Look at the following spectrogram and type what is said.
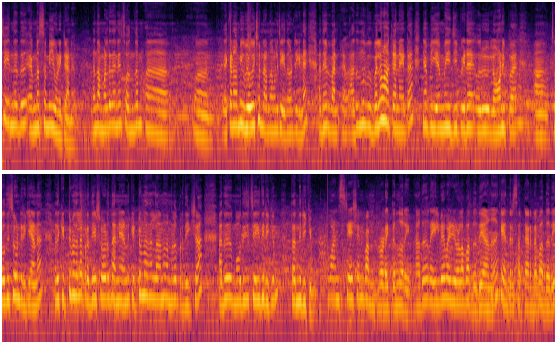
ചെയ്യുന്നത് M S M E unit ആണ്. അത് നമ്മളുടെ തന്നെ സ്വന്തം എക്കണോമി ഉപയോഗിച്ചുകൊണ്ടാണ് നമ്മൾ ചെയ്തുകൊണ്ടിരിക്കുന്നത് അത് അതൊന്ന് വിപുലമാക്കാനായിട്ട് ഞാൻ പി എം ഇ ജി പിയുടെ ഒരു ലോൺ ഇപ്പോൾ ചോദിച്ചുകൊണ്ടിരിക്കുകയാണ്. അത് കിട്ടുമെന്നുള്ള പ്രതീക്ഷയോട് തന്നെയാണ്. കിട്ടുമെന്നുള്ളതാണ് നമ്മൾ പ്രതീക്ഷ. അത് മോദിജി ചെയ്തിരിക്കും തന്നിരിക്കും. വൺ സ്റ്റേഷൻ വൺ പ്രോഡക്റ്റ് എന്ന് പറയും. അത് റെയിൽവേ വഴിയുള്ള പദ്ധതിയാണ് കേന്ദ്ര സർക്കാരിന്റെ പദ്ധതി.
